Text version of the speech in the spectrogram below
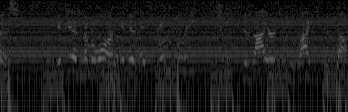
is it is, number one, it is a painfully deep desire to be right with God.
